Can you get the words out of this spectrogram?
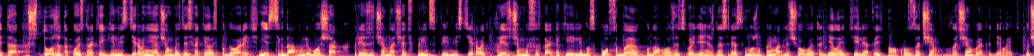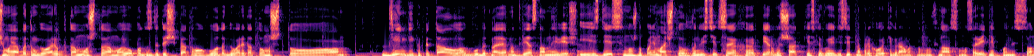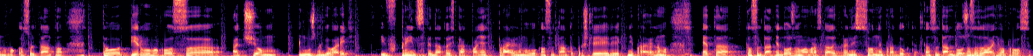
Итак, что же такое стратегия инвестирования и о чем бы здесь хотелось поговорить? Есть всегда нулевой шаг, прежде чем начать в принципе инвестировать. Прежде чем искать какие-либо способы, куда вложить свои денежные средства, нужно понимать, для чего вы это делаете или ответить на вопрос «Зачем?». Зачем вы это делаете? Почему я об этом говорю? Потому что мой опыт с 2005 года говорит о том, что Деньги, капитал губят, наверное, две основные вещи. И здесь нужно понимать, что в инвестициях первый шаг, если вы действительно приходите к грамотному финансовому советнику, инвестиционному консультанту, то первый вопрос, э, о чем нужно говорить, и в принципе, да, то есть как понять, к правильному вы консультанту пришли или к неправильному, это консультант не должен вам рассказывать про инвестиционные продукты. Консультант должен задавать вопросы.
